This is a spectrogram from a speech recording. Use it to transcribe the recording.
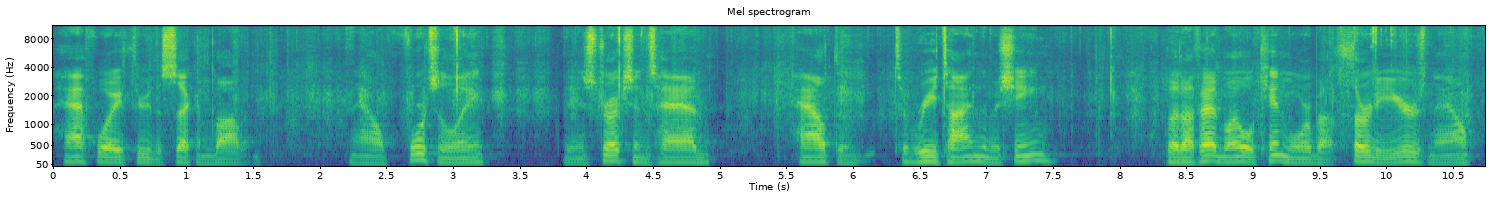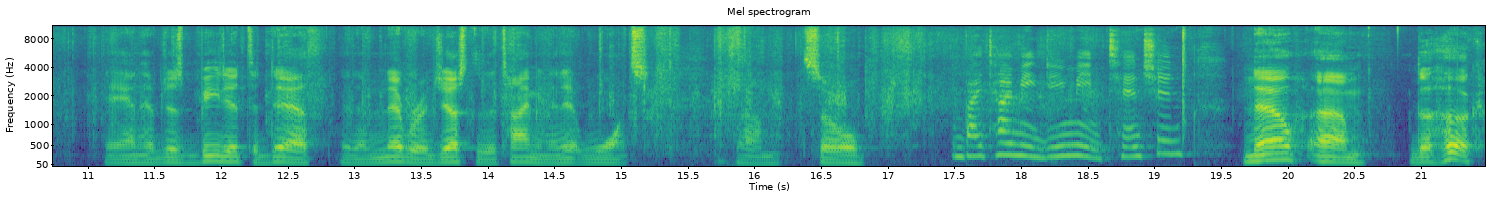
halfway through the second bobbin. Now, fortunately, the instructions had how to, to retime the machine, but I've had my old Kenmore about 30 years now and have just beat it to death and have never adjusted the timing in it once. Um, so, And by timing, do you mean tension? no, um, the hook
